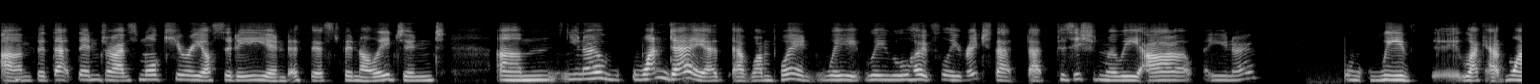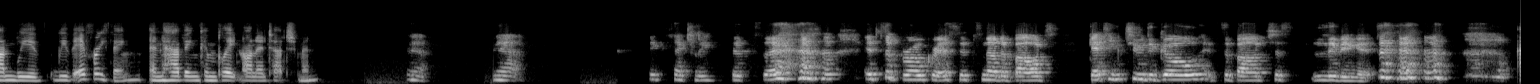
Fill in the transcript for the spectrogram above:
Um, but that then drives more curiosity and a thirst for knowledge. And, um, you know, one day at, at one point, we, we will hopefully reach that, that position where we are, you know, with like at one with with everything and having complete non-attachment. Yeah. Yeah. Exactly. That's uh, it's a progress. It's not about getting to the goal. It's about just living it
